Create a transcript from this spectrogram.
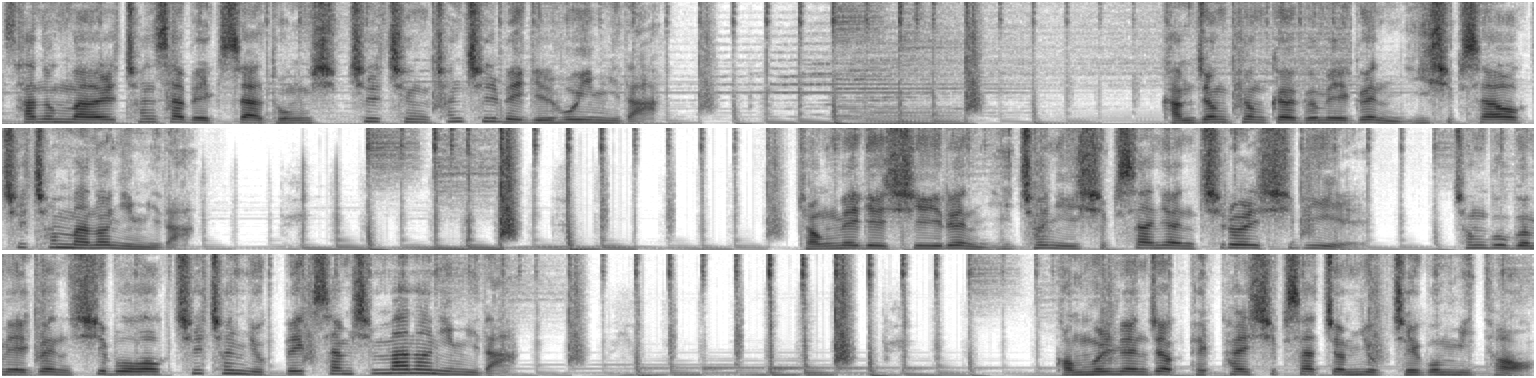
산업마을 1404동 17층 1701호입니다. 감정평가 금액은 24억 7천만 원입니다. 경매 개시일은 2024년 7월 12일, 청구 금액은 15억 7,630만 원입니다. 건물 면적 184.6제곱미터,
